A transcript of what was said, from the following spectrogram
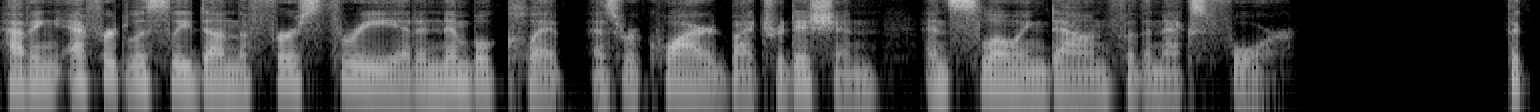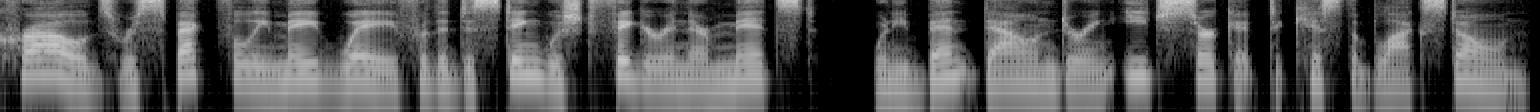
having effortlessly done the first three at a nimble clip as required by tradition and slowing down for the next four. The crowds respectfully made way for the distinguished figure in their midst when he bent down during each circuit to kiss the black stone.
